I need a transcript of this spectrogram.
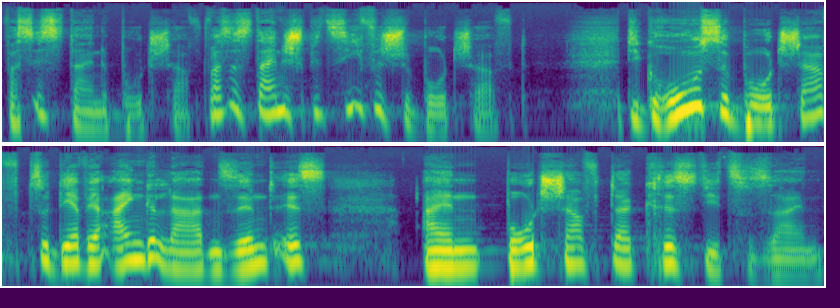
Was ist deine Botschaft? Was ist deine spezifische Botschaft? Die große Botschaft, zu der wir eingeladen sind, ist, ein Botschafter Christi zu sein.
